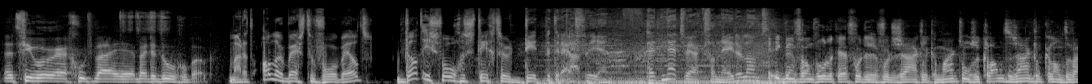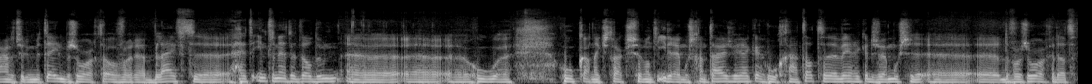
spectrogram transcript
het viel heel erg goed bij, bij de doelgroep ook. Maar het allerbeste voorbeeld dat is volgens stichter dit bedrijf. KPN, het netwerk van Nederland. Ik ben verantwoordelijk hè, voor, de, voor de zakelijke markt. Onze klanten, zakelijke klanten waren natuurlijk meteen bezorgd over... Uh, blijft uh, het internet het wel doen? Uh, hoe, hoe kan ik straks... want iedereen moest gaan thuiswerken. Hoe gaat dat werken? Dus wij moesten ervoor zorgen dat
